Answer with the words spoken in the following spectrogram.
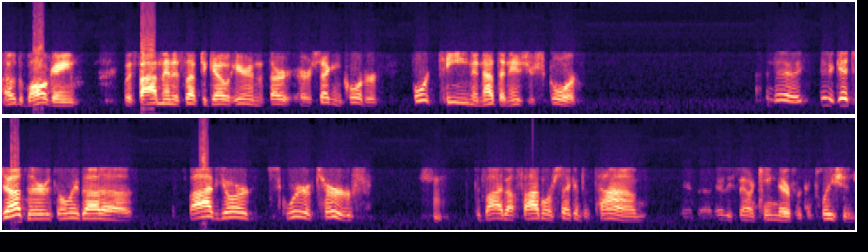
of the ball game with five minutes left to go here in the third or second quarter. Fourteen to nothing is your score. Did a, did a good job there. It's only about a five yard square of turf to buy about five more seconds of time. Nearly found King there for completion.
